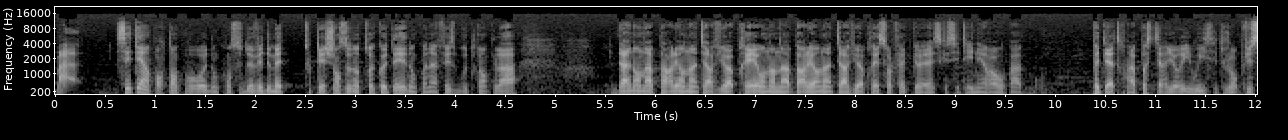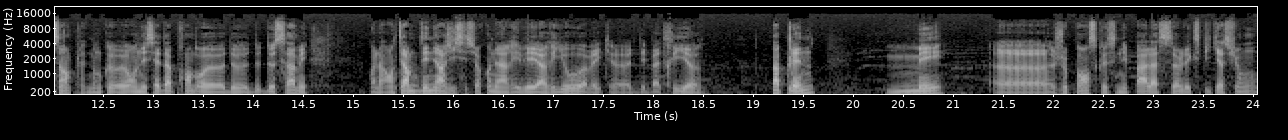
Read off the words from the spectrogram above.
bah, c'était important pour eux. Donc on se devait de mettre toutes les chances de notre côté. Donc on a fait ce bootcamp-là. Dan en a parlé en interview après, on en a parlé en interview après sur le fait que est-ce que c'était une erreur ou pas? Peut-être. A posteriori, oui, c'est toujours plus simple. Donc euh, on essaie d'apprendre de, de, ça, mais voilà, en termes d'énergie, c'est sûr qu'on est arrivé à Rio avec euh, des batteries euh, pas pleines, mais euh, je pense que ce n'est pas la seule explication.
